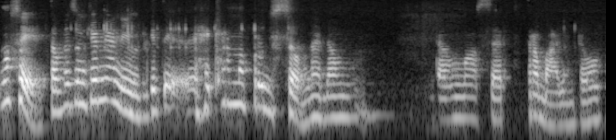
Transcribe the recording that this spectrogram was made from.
não sei, talvez um dia me anime, porque requer uma produção, né? Dá um, dá um certo trabalho. Então,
